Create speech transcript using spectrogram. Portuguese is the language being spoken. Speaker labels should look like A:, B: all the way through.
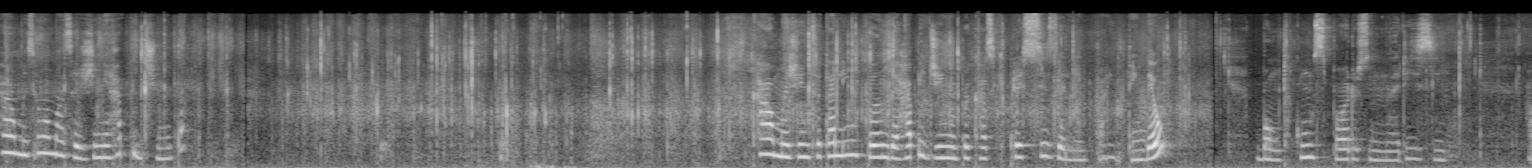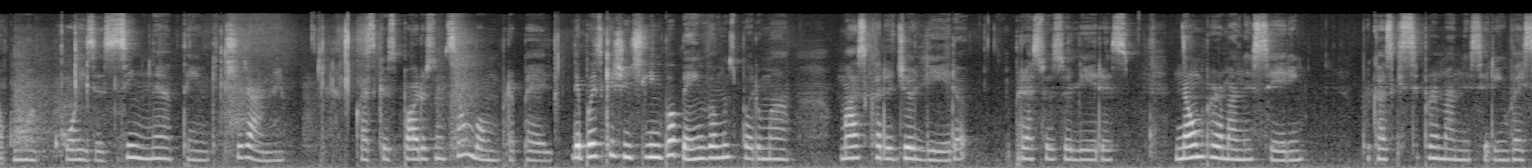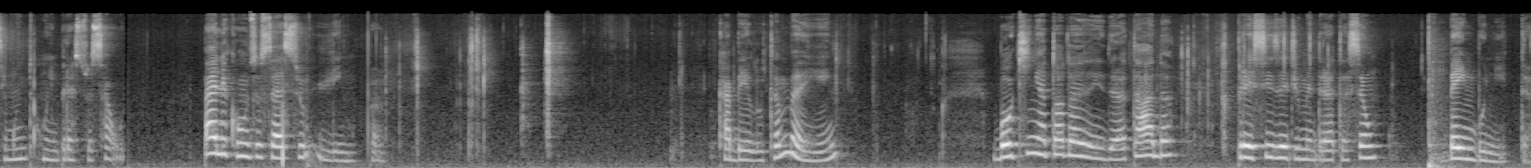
A: vai ser uma massaginha rapidinho, tá? Calma, gente, você tá limpando, é rapidinho, por causa que precisa limpar, entendeu? Bom, tá com os poros no nariz e alguma coisa assim, né? Eu tenho que tirar, né? Causa que os poros não são bons pra pele. Depois que a gente limpou bem, vamos pôr uma máscara de olheira para suas olheiras não permanecerem. Por causa que se permanecerem vai ser muito ruim para sua saúde. Pele com sucesso limpa. Cabelo também, hein? Boquinha toda hidratada, precisa de uma hidratação bem bonita.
